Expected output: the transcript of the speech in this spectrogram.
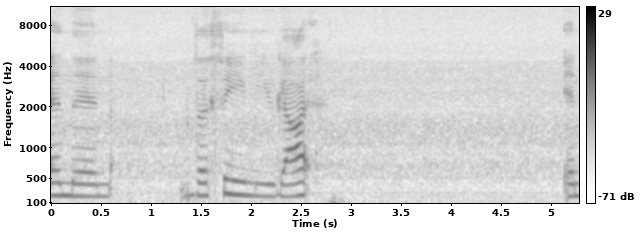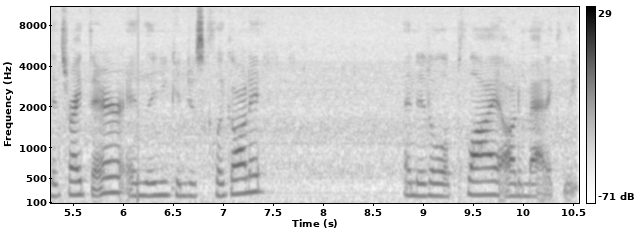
and then the theme you got and it's right there and then you can just click on it and it'll apply automatically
